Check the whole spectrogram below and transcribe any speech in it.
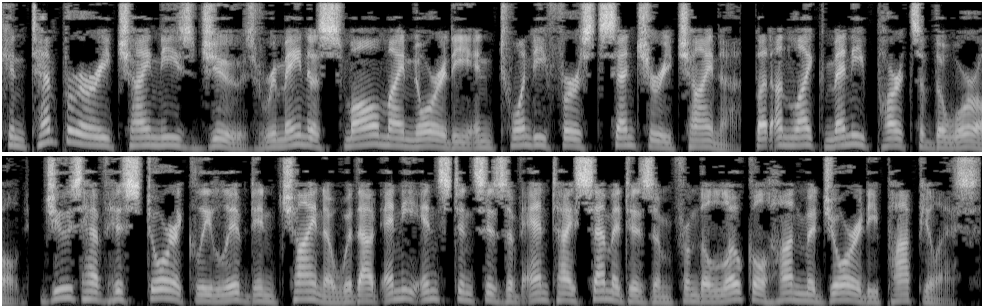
Contemporary Chinese Jews remain a small minority in 21st-century China, but unlike many parts of the world, Jews have historically lived in China without any instances of antisemitism from the local Han majority populace.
